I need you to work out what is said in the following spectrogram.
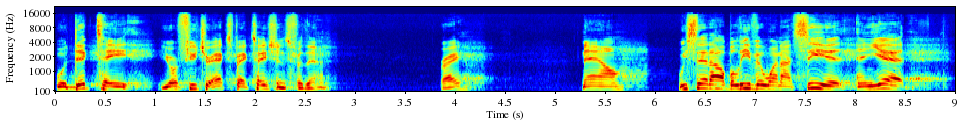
will dictate your future expectations for them, right? Now, we said, I'll believe it when I see it, and yet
